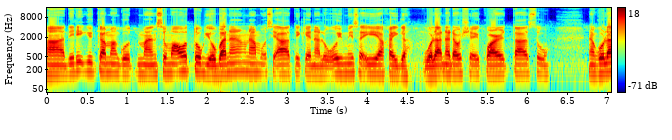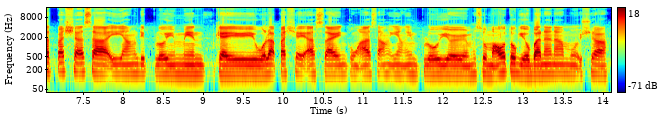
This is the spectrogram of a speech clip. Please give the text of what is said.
Ha dili gyud ka magutman so mao to giubanan nang namo si ate kay naluoy mi sa iya kay wala na daw siya kwarta. So nagulat pa siya sa iyang deployment kay wala pa siya assign kung asa ang iyang employer. So mao to giubanan namo siya.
